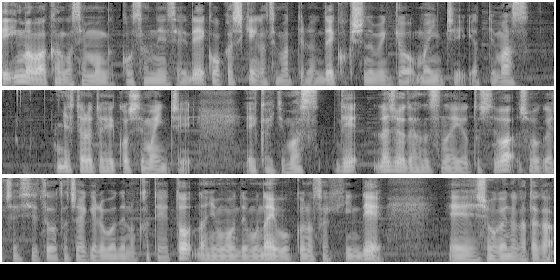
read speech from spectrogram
で今は看護専門学校3年生で国家試験が迫ってるので国試の勉強を毎日やってます。でそれと並行して毎日絵描いてます。でラジオで話す内容としては障害者施設を立ち上げるまでの過程と何者でもない僕の作品で、えー、障害の方が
